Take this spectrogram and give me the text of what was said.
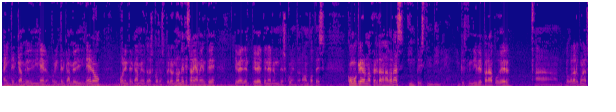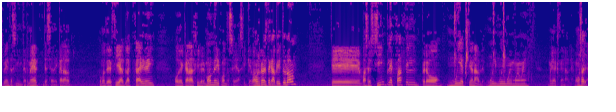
a intercambio de dinero, por intercambio de dinero o por intercambio de otras cosas, pero no necesariamente debe, tener un descuento, ¿no? Entonces, ¿cómo crear una oferta ganadora? Es imprescindible, imprescindible para poder uh, lograr buenas ventas en Internet, ya sea de cara, como te decía, al Black Friday o de cara al Cyber Monday, cuando sea. Así que vamos con este capítulo que va a ser simple, fácil, pero muy accionable, muy, muy, muy, muy, muy, muy accionable. Vamos allá.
